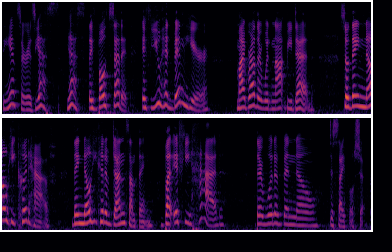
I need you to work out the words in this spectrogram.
The answer is yes, yes. They've both said it. If you had been here, my brother would not be dead. So they know he could have. They know he could have done something. But if he had, there would have been no discipleship,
